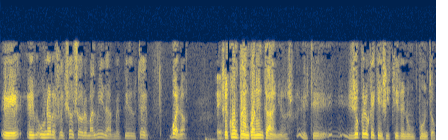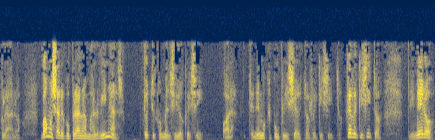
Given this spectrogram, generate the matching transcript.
Eh, eh, una reflexión sobre Malvinas, me pide usted. Bueno, se cumplen 40 años. Este, yo creo que hay que insistir en un punto claro. ¿Vamos a recuperar las Malvinas? Yo estoy convencido que sí. Ahora, tenemos que cumplir ciertos requisitos. ¿Qué requisitos? Primero,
